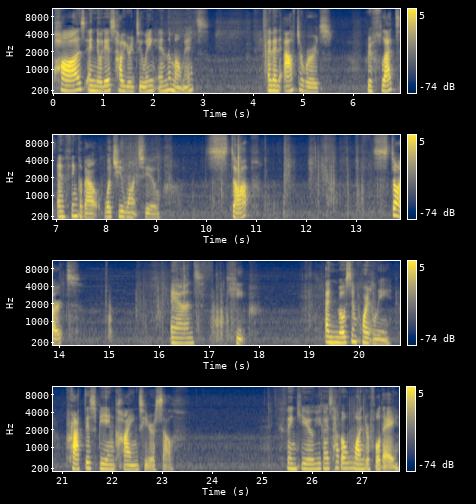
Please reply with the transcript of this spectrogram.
Pause and notice how you're doing in the moment. And then afterwards, reflect and think about what you want to stop, start, and keep. And most importantly, practice being kind to yourself. Thank you. You guys have a wonderful day.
